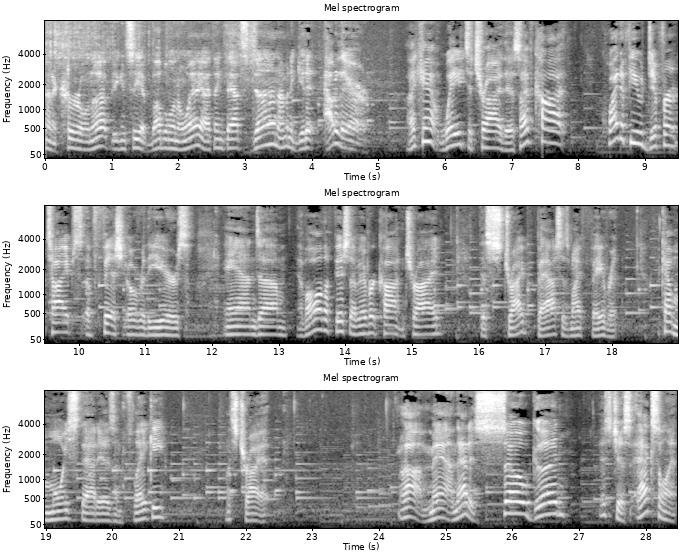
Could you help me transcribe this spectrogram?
kind of curling up. You can see it bubbling away. I think that's done. I'm going to get it out of there. I can't wait to try this. I've caught quite a few different types of fish over the years. And um, of all the fish I've ever caught and tried, this striped bass is my favorite. Look how moist that is and flaky. Let's try it. Ah, oh, man, that is so good. It's just excellent.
